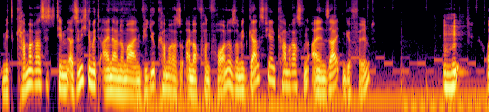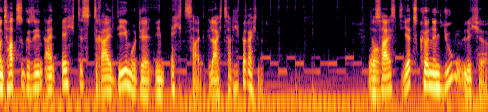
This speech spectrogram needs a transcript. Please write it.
mit Kamerasystemen, also nicht nur mit einer normalen Videokamera, so einmal von vorne, sondern mit ganz vielen Kameras von allen Seiten gefilmt Mhm. und hat so gesehen ein echtes 3D-Modell in Echtzeit gleichzeitig berechnet. Das Wow. heißt, jetzt können Jugendliche,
